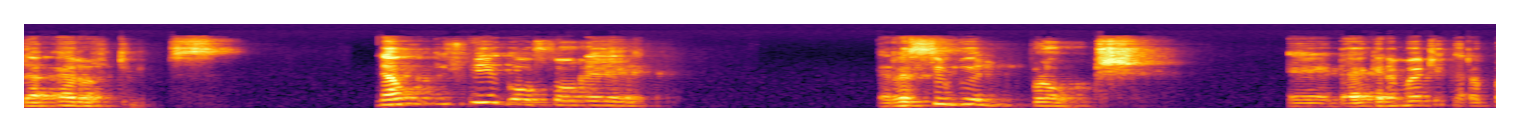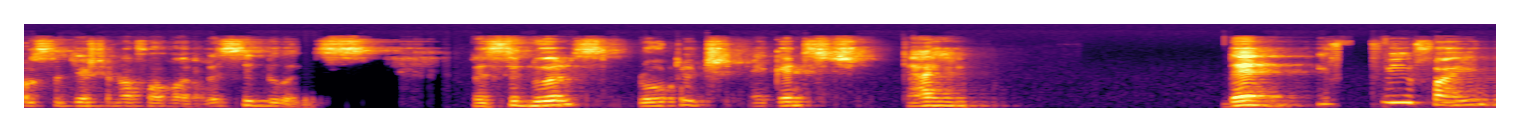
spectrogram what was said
the error types. Now if we go for a residual plot, a diagrammatic representation of our residuals, residuals plotted against time, then if we find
